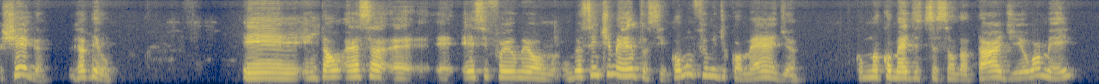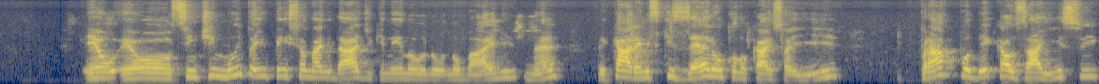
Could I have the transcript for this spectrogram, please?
chega, já deu. E, então, essa, é, é, esse foi o meu, o meu sentimento, assim, como um filme de comédia, como uma comédia de sessão da tarde, eu amei. Eu, eu senti muito a intencionalidade, que nem no, no, no baile, né? Cara, eles quiseram colocar isso aí para poder causar isso e,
